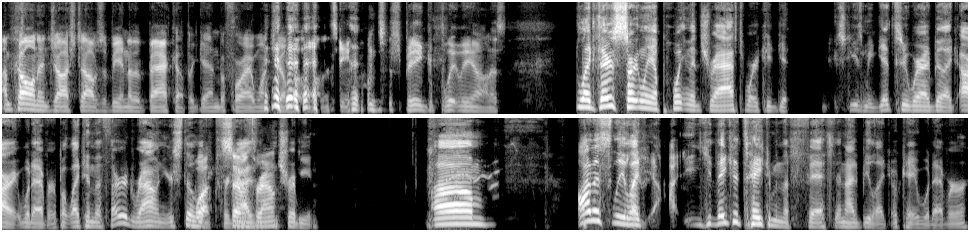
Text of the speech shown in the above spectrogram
I'm calling in Josh Dobbs to be another backup again before I want you on the team. I'm just being completely honest. Like there's certainly a point in the draft where it could get excuse me, get to where I'd be like, all right, whatever. But like in the third round, you're still What, looking for seventh guys round? contribute. Um, honestly, like they could take him in the fifth, and I'd be like, okay, whatever.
